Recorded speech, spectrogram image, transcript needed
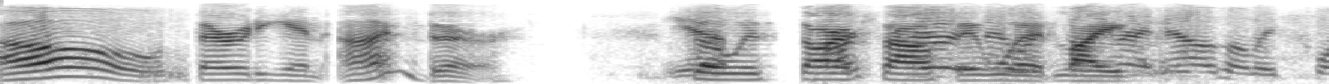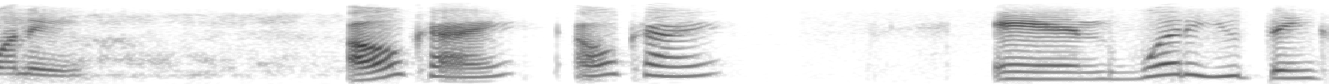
Oh, thirty and under. Yeah. So it starts Our off at what, like- right now is only 20. Okay, okay. And what do you think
